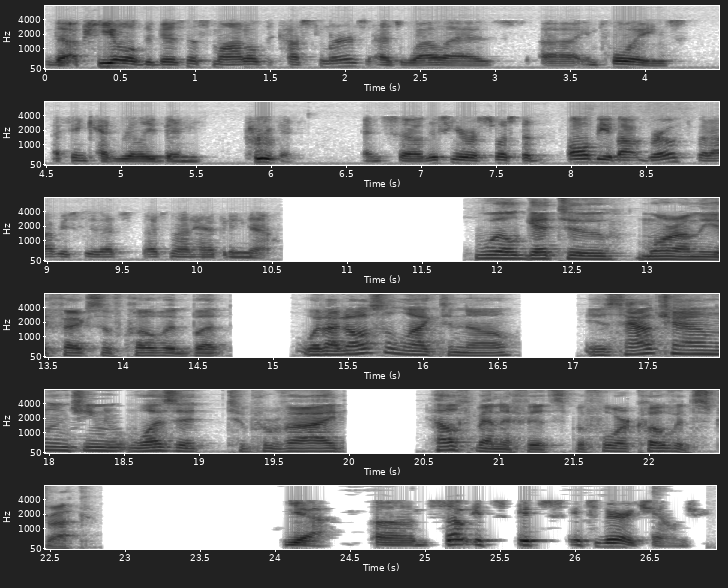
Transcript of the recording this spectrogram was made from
the appeal of the business model to customers as well as uh, employees, I think, had really been proven. And so this year was supposed to all be about growth, but obviously that's that's not happening now. We'll get to more on the effects of COVID, but what I'd also like to know is how challenging was it to provide health benefits before COVID struck? Yeah, um, so it's it's it's very challenging.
